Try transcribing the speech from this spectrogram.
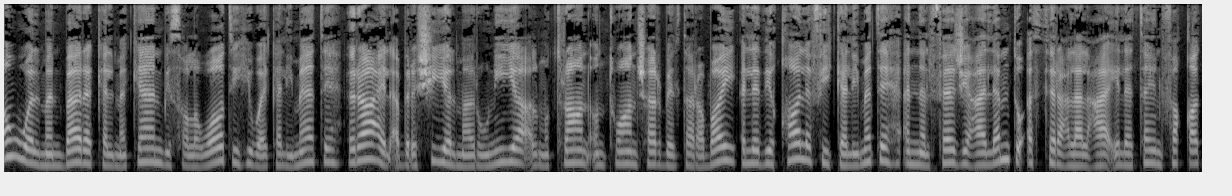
أول من بارك المكان بصلواته وكلماته راعي الأبرشية المارونية المطران أنطوان شربل تراباي الذي قال في كلمته أن الفاجعة لم تؤثر على العائلتين فقط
